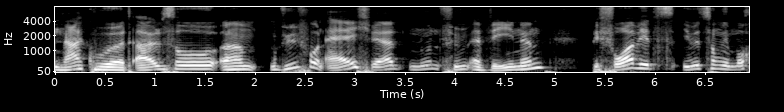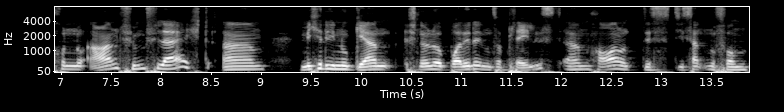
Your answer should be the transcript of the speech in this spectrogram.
Na gut, also ähm, wie von euch werde nur einen Film erwähnen. Bevor wir jetzt, ich würde sagen, wir machen nur einen Film vielleicht. Ähm, mich hätte ich nur gern schnell noch ein paar Lieder in unserer Playlist ähm, hauen und das, die sind nur vom,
